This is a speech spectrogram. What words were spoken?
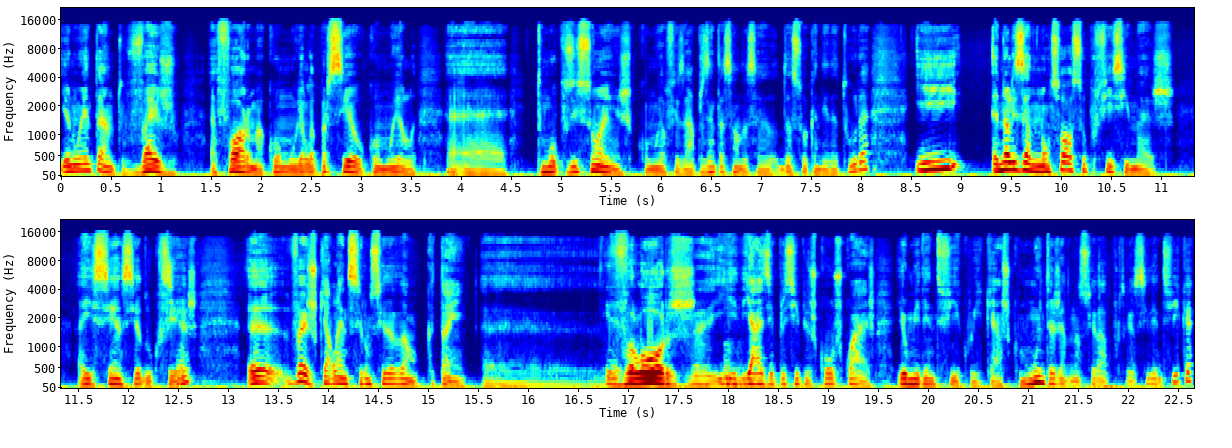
Eu, no entanto, vejo a forma como ele apareceu, como ele uh, tomou posições, como ele fez a apresentação da, da sua candidatura e analisando não só a superfície, mas a essência do que fez, uh, vejo que além de ser um cidadão que tem uh, valores e uhum. ideais e princípios com os quais eu me identifico e que acho que muita gente na sociedade portuguesa se identifica,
